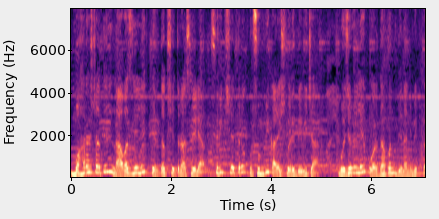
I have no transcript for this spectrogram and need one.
महाराष्ट्रातील नावाजलेले तीर्थक्षेत्र असलेल्या श्री क्षेत्र कुसुंबी काळेश्वरी देवीच्या वज्रलेप वर्धापन दिनानिमित्त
